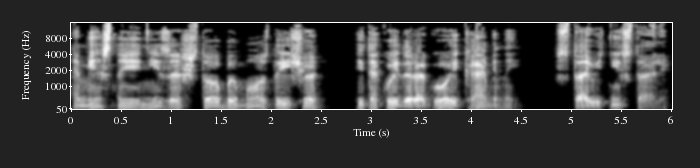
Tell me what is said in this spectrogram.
местные ни за что бы мост, да еще и такой дорогой, каменный, ставить не стали.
